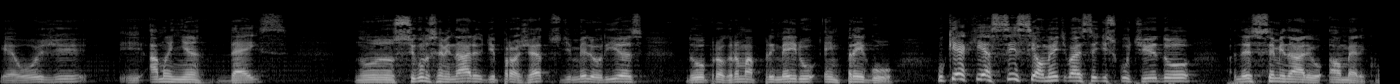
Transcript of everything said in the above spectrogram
que é hoje, e amanhã, 10, no segundo seminário de projetos de melhorias do programa Primeiro Emprego. O que é que essencialmente vai ser discutido nesse seminário, Almérico?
